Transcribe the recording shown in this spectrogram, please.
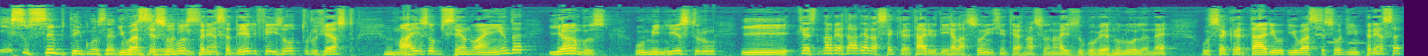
Isso sempre tem consequências. E o assessor de imprensa dele fez outro gesto mais obsceno ainda, e ambos, o ministro e. Que, na verdade era secretário de Relações Internacionais do governo Lula, né? O secretário e o assessor de imprensa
